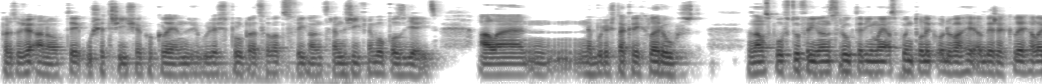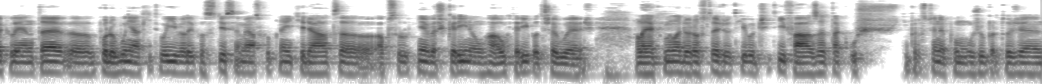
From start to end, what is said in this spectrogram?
protože ano, ty ušetříš jako klient, že budeš spolupracovat s freelancerem dřív nebo později, ale nebudeš tak rychle růst. Znám spoustu freelancerů, kteří mají aspoň tolik odvahy, aby řekli, hele kliente, eh, po dobu nějaký tvojí velikosti jsem já schopný ti dát eh, absolutně veškerý know-how, který potřebuješ. Ale jakmile dorosteš do té určité fáze, tak už ti prostě nepomůžu, protože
